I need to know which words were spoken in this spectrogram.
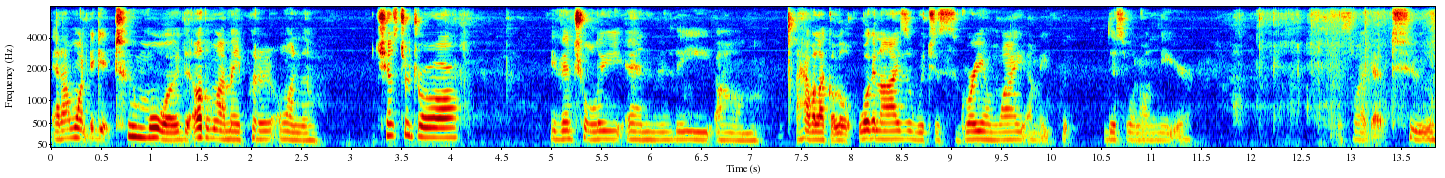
And I want to get two more. The other one I may put it on the Chester drawer eventually and the um, I have like a little organizer which is gray and white. I may put this one on there so I got two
